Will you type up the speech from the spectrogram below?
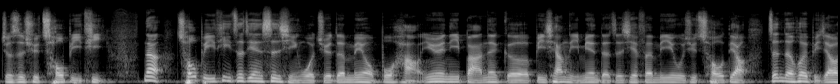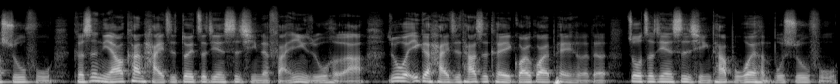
就是去抽鼻涕。那抽鼻涕这件事情，我觉得没有不好，因为你把那个鼻腔里面的这些分泌物去抽掉，真的会比较舒服。可是你要看孩子对这件事情的反应如何啊？如果一个孩子他是可以乖乖配合的做这件事情，他不会很不舒服，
